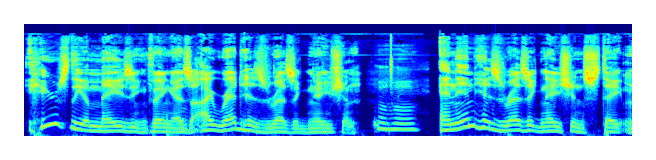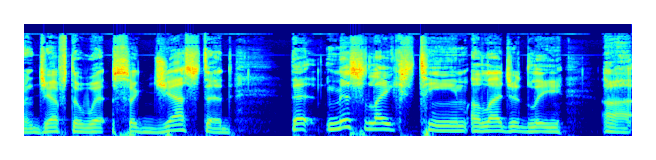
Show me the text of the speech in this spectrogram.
here's the amazing thing as I read his resignation, and in his resignation statement, Jeff DeWitt suggested that Miss Lake's team allegedly uh,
